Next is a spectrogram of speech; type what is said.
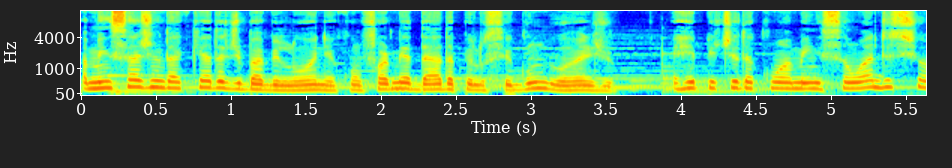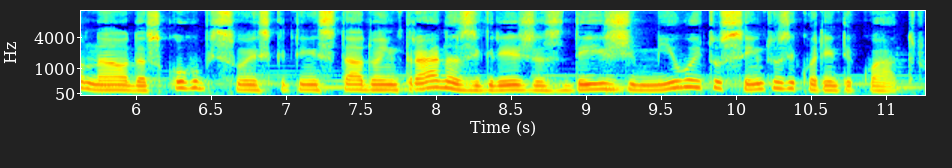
A mensagem da queda de Babilônia, conforme é dada pelo segundo anjo, é repetida com a menção adicional das corrupções que têm estado a entrar nas igrejas desde 1844.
